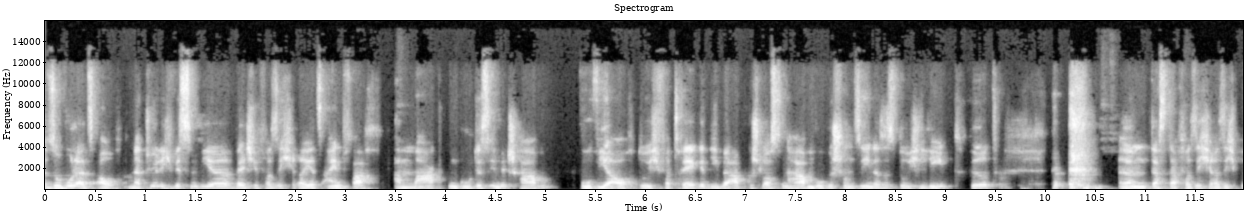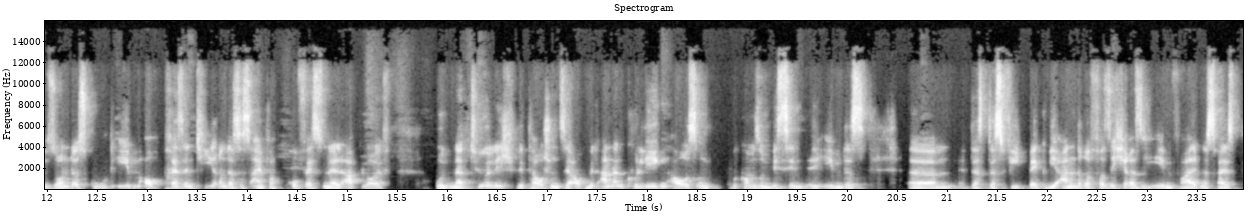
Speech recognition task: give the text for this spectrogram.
sowohl als auch. Natürlich wissen wir, welche Versicherer jetzt einfach am Markt ein gutes Image haben wo wir auch durch Verträge, die wir abgeschlossen haben, wo wir schon sehen, dass es durchlebt wird, ähm, dass da Versicherer sich besonders gut eben auch präsentieren, dass es einfach professionell abläuft. Und natürlich, wir tauschen uns ja auch mit anderen Kollegen aus und bekommen so ein bisschen äh, eben das, ähm, das, das Feedback, wie andere Versicherer sich eben verhalten. Das heißt,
